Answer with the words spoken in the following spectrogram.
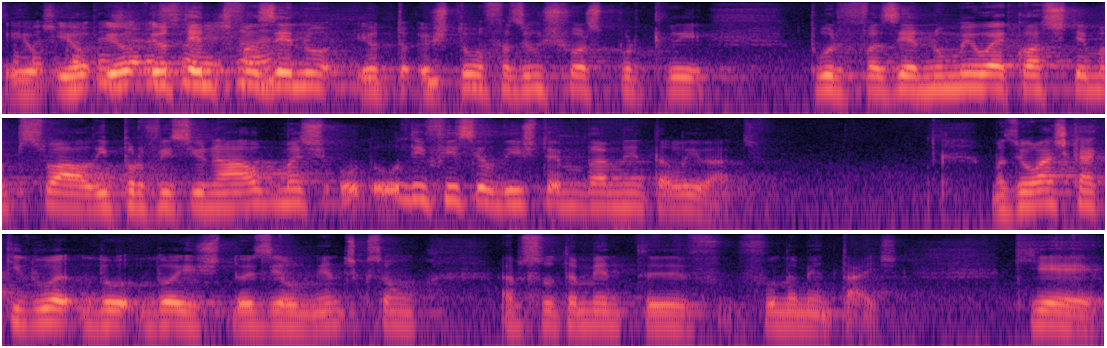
Eu, eu, eu, eu, tento é? fazer, no, eu, eu, estou a fazer um esforço por, por fazer no meu ecossistema pessoal e profissional, mas o, o difícil disto é mudar mentalidades. Mas eu acho que há aqui dois, dois elementos que são absolutamente fundamentais, que é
